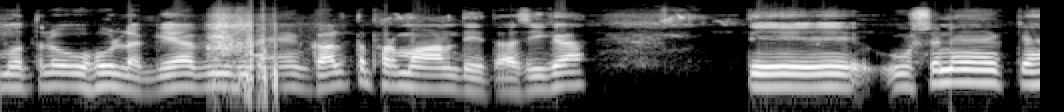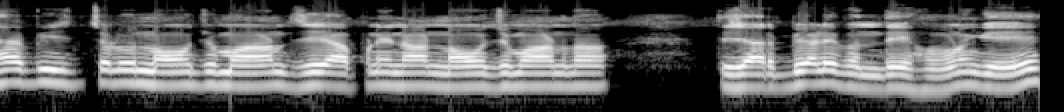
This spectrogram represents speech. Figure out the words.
ਮਤਲਬ ਉਹ ਲੱਗਿਆ ਵੀ ਮੈਂ ਗਲਤ ਫਰਮਾਨ ਦੇਤਾ ਸੀਗਾ ਤੇ ਉਸਨੇ ਕਿਹਾ ਵੀ ਚਲੋ ਨੌਜਵਾਨ ਜੇ ਆਪਣੇ ਨਾਲ ਨੌਜਵਾਨ ਦਾ ਤਜਰਬੇ ਵਾਲੇ ਬੰਦੇ ਹੋਣਗੇ,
